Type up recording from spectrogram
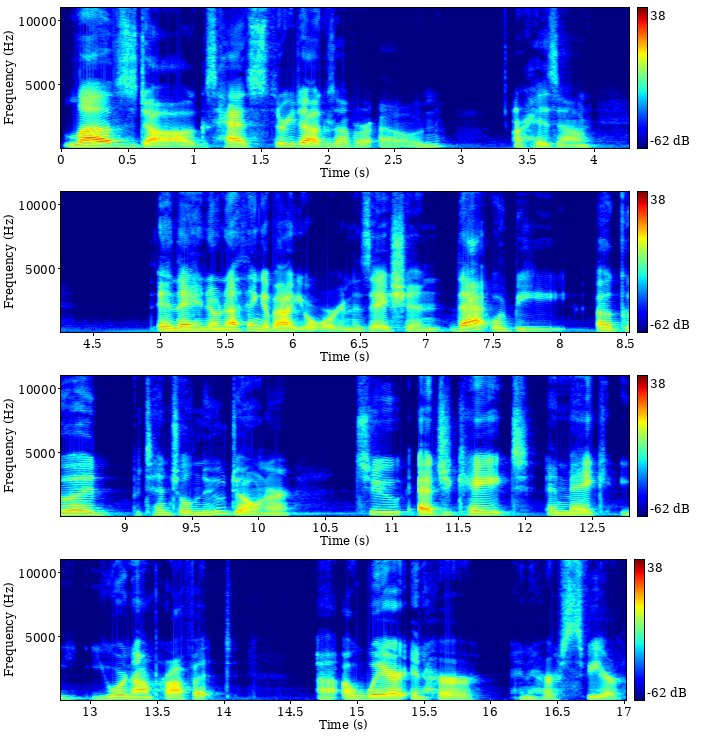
loves dogs, has 3 dogs of her own or his own, and they know nothing about your organization, that would be a good potential new donor to educate and make your nonprofit uh, aware in her in her sphere.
